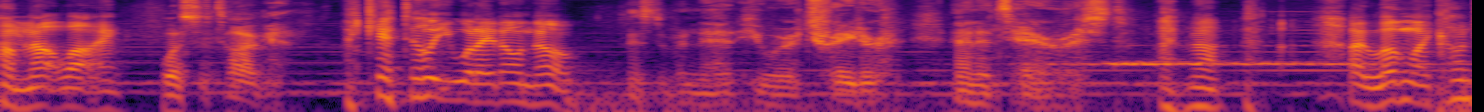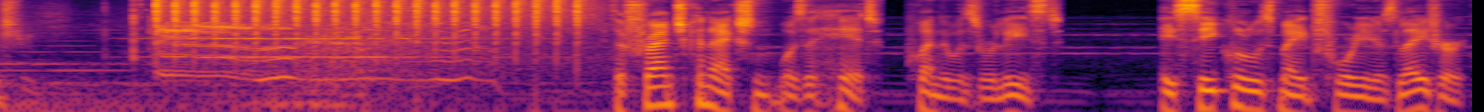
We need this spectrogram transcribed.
I'm not lying. What's the target? I can't tell you what I don't know. Mr. Burnett, you are a traitor and a terrorist. I'm not. I love my country. The French Connection was a hit when it was released. A sequel was made four years later,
